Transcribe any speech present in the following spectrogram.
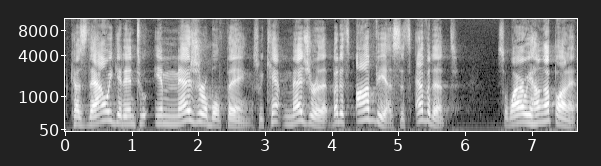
because now we get into immeasurable things. We can't measure it, but it's obvious, it's evident. So why are we hung up on it?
